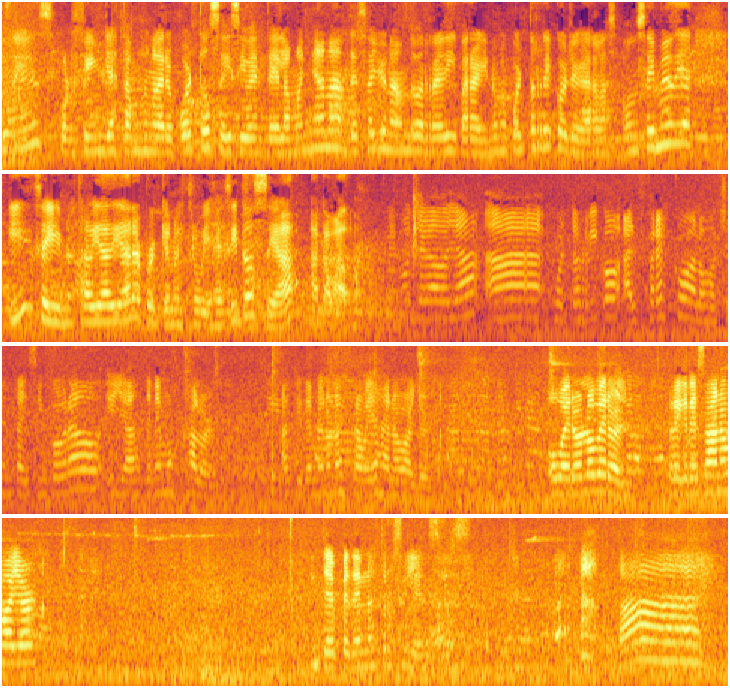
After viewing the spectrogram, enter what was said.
Lunes, por fin ya estamos en el aeropuerto, 6 y 20 de la mañana, desayunando, ready para irnos a Puerto Rico, llegar a las 11 y media y seguir nuestra vida diaria porque nuestro viajecito se ha acabado. Hemos llegado ya a Puerto Rico al fresco a los 85 grados y ya tenemos calor. Aquí terminó nuestra viaje a Nueva York. Overall, overall. Regresa a Nueva York interpreten nuestros silencios. Bye.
